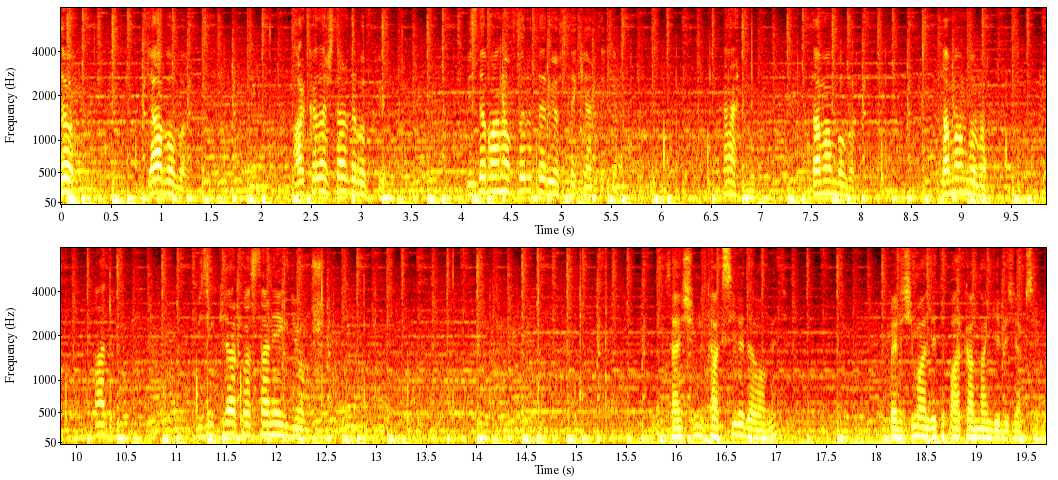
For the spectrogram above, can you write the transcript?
Alo. Ya baba. Arkadaşlar da bakıyor. Biz de manafları tarıyoruz teker teker. Heh. Tamam baba. Tamam baba. Hadi. Bizimkiler pastaneye gidiyormuş. Sen şimdi taksiyle devam et. Ben işimi halledip arkandan geleceğim senin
